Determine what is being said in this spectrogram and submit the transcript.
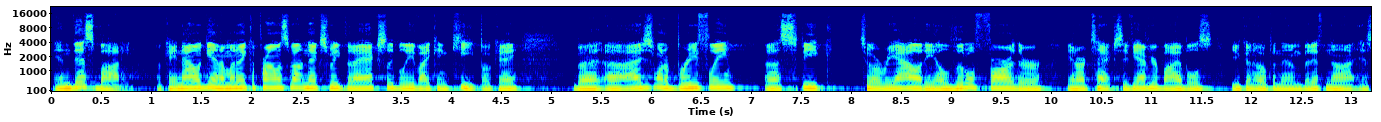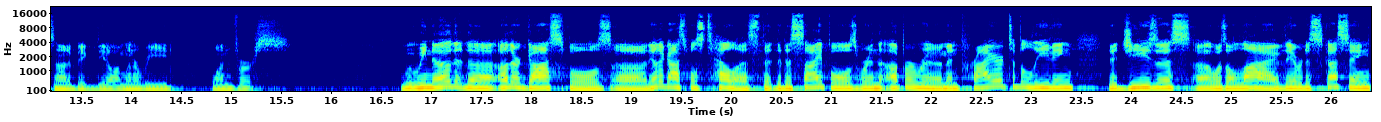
in this body. Okay, now again, I'm going to make a promise about next week that I actually believe I can keep, okay? But uh, I just want to briefly uh, speak to a reality a little farther in our text. If you have your Bibles, you can open them, but if not, it's not a big deal. I'm going to read one verse. We know that the other gospels, uh, the other gospels tell us that the disciples were in the upper room, and prior to believing that Jesus uh, was alive, they were discussing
